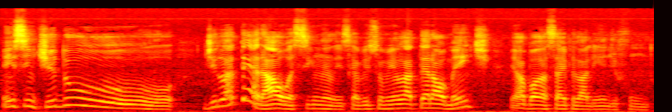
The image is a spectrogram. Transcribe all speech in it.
em sentido de lateral, assim, né, Luiz? Cabeceou meio lateralmente e a bola sai pela linha de fundo.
